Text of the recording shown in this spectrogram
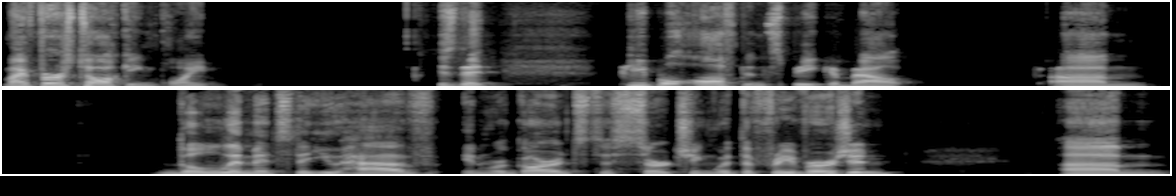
my first talking point is that people often speak about um, the limits that you have in regards to searching with the free version. Um,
